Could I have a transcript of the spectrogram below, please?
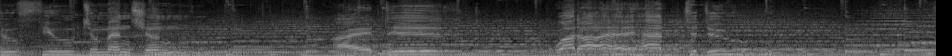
too few to mention. I did what I had to do and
